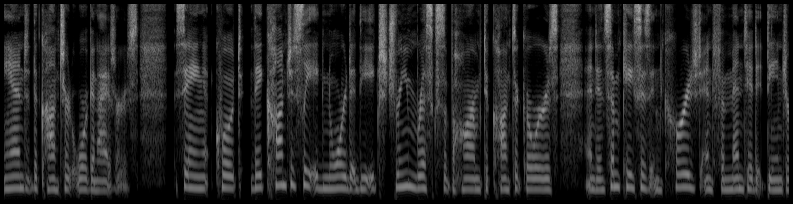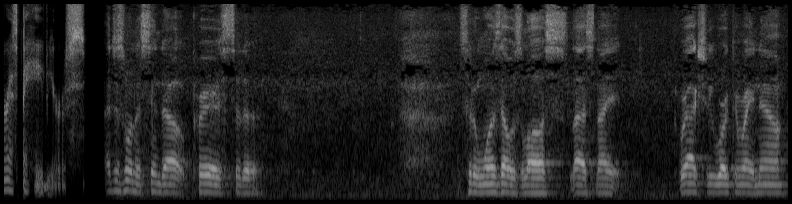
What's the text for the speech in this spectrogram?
and the concert organizers, saying, quote, they consciously ignored the extreme risks of harm to concertgoers and in some cases encouraged and fomented dangerous behaviors. I just want to send out prayers to the to the ones that was lost last night. We're actually working right now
